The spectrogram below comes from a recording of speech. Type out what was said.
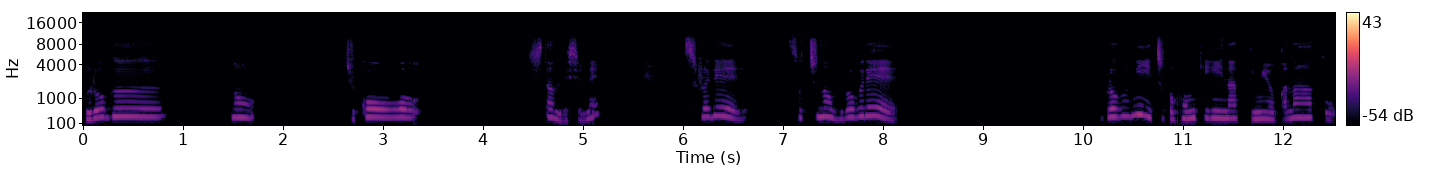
ブログの受講をしたんですよね。それで、そっちのブログで、ブログにちょっと本気になってみようかなと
